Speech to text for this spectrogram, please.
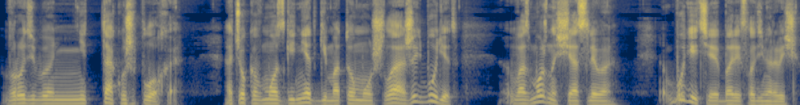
«Вроде бы не так уж плохо. Отека в мозге нет, гематома ушла, жить будет. Возможно, счастливо. Будете, Борис Владимирович?»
